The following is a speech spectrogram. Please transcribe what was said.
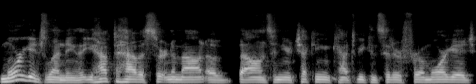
mortgage lending that you have to have a certain amount of balance in your checking account to be considered for a mortgage.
